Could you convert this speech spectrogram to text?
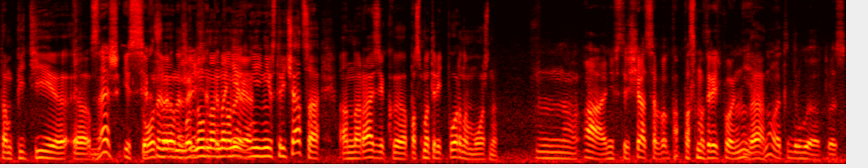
там, 5... э, Знаешь, из всех, тоже, наверное, ну, женщин, на, на не, которые- не, встречаться, а на разик э, посмотреть порно можно. Ну, а, не встречаться, по- посмотреть по... Не, Да. ну это другой вопрос.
